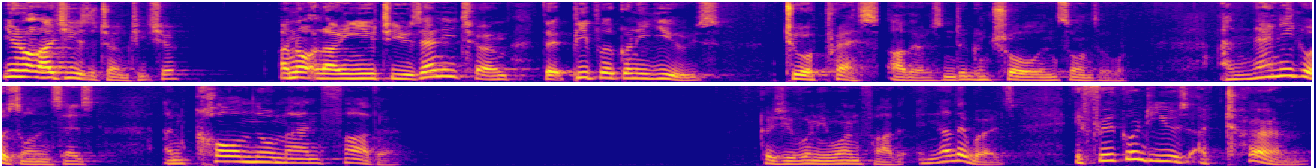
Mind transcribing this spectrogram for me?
you're not allowed to use the term teacher. I'm not allowing you to use any term that people are going to use to oppress others and to control and so on and so forth. And then he goes on and says, and call no man father. Because you've only one father. In other words, if we're going to use a term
